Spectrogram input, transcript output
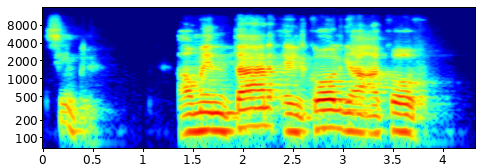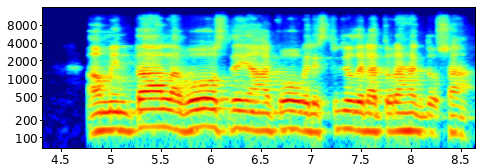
Simple. Aumentar el Kol Yaakov. Aumentar la voz de Jacob, el estudio de la Torah Hakdoshah.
